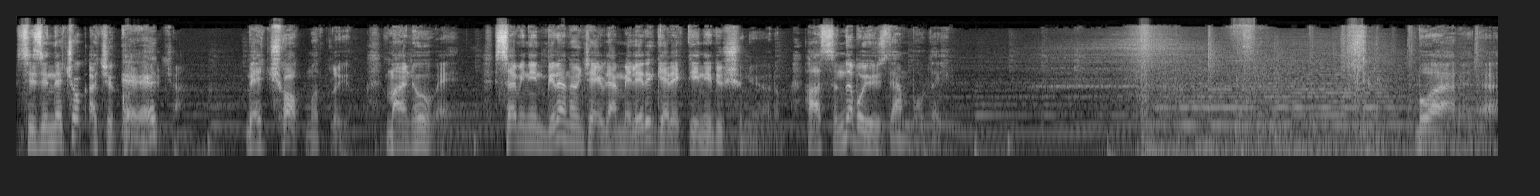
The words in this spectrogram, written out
Sizinle çok açık konuşacağım. Ve çok mutluyum. Manu ve Savi'nin bir an önce evlenmeleri gerektiğini düşünüyorum. Aslında bu yüzden buradayım. Bu arada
